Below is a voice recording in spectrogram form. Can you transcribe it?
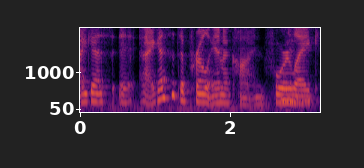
i guess it, i guess it's a pro and a con for Yeah. like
